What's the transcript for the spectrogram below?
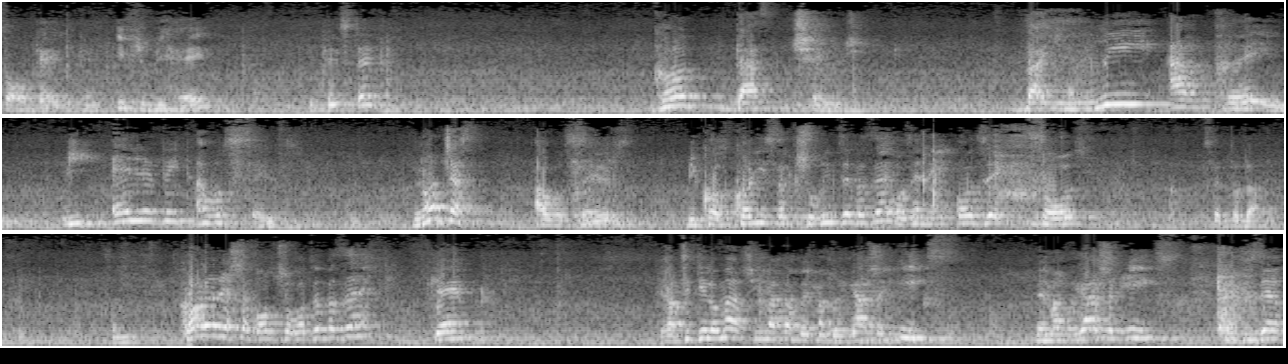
So okay, you can, if you behave, you can stay. God doesn't change. But we are praying, we elevate ourselves. Not just ourselves, because כל ישראל קשורים זה בזה, או זה, או זה souls, זה תודה. כל הנשמות קשורות זה בזה, כן? רציתי לומר שאם אתה במדרגה של X, במדרגה של X, you deserve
